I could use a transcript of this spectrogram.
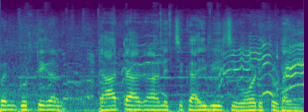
പെൺകുട്ടികൾ ടാറ്റ കാണിച്ച് കൈവീശി ഓടിത്തുടങ്ങി.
